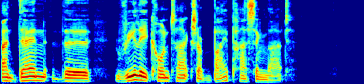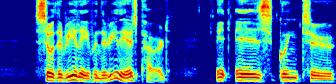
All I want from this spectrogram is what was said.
And then the relay contacts are bypassing that. So the relay, when the relay is powered, it is going to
